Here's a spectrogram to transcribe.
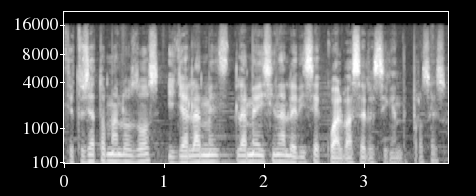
Y entonces ya toman los dos y ya la, medicina le dice cuál va a ser el siguiente proceso.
